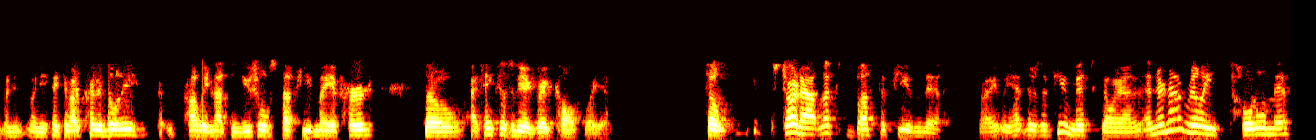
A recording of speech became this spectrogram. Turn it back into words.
when, when you think about credibility, probably not the usual stuff you may have heard. So I think this will be a great call for you. So start out, let's bust a few myths, right? We have, there's a few myths going on, and they're not really total myths.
